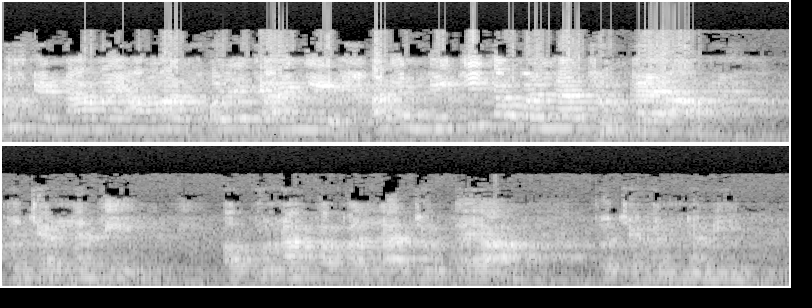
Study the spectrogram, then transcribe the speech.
اس کے نام عمل کھولے جائیں گے۔ اگر نیکی کا پلہ جھک گیا تو جنتی اور گناہ کا پلہ جھک گیا تو جہنمی۔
